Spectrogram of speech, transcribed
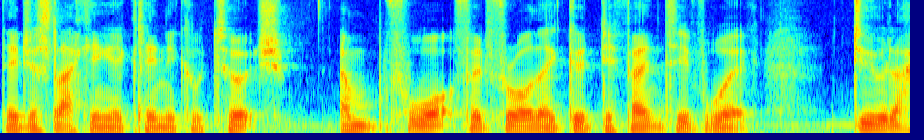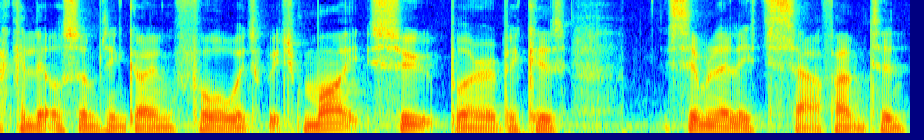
they're just lacking a clinical touch, and for Watford, for all their good defensive work, do lack a little something going forwards, which might suit Boro because similarly to Southampton,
